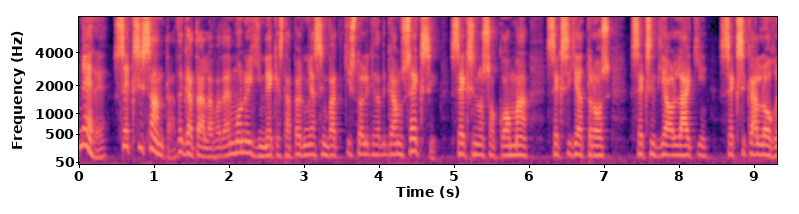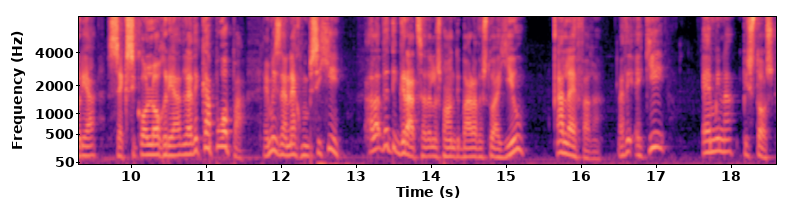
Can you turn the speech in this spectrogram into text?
Ναι, ρε, σεξι Σάντα. Δεν κατάλαβα. Δηλαδή, μόνο οι γυναίκες θα παίρνουν μια συμβατική στολή και θα την κάνουν σεξι. Σεξι νοσοκόμα, σεξι γιατρός, σεξι διαολάκι, σεξι καλόγρια, σεξι κολόγρια. Δηλαδή κάπου όπα. Εμείς δεν έχουμε ψυχή. Αλλά δεν την κράτησα τέλος πάντων την παράδοση του Αγίου, αλλά έφαγα. Δηλαδή εκεί έμεινα πιστός.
